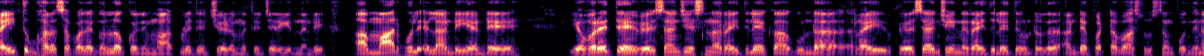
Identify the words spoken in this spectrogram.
రైతు భరోసా పథకంలో కొన్ని మార్పులు అయితే చేయడం అయితే జరిగిందండి. ఆ మార్పులు ఎలాంటివి అంటే ఎవరైతే వ్యవసాయం చేస్తున్న రైతులే కాకుండా రై వ్యవసాయం చేయని రైతులు అయితే ఉంటారు కదా అంటే పట్టపాస్ పుస్తకం పొందిన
